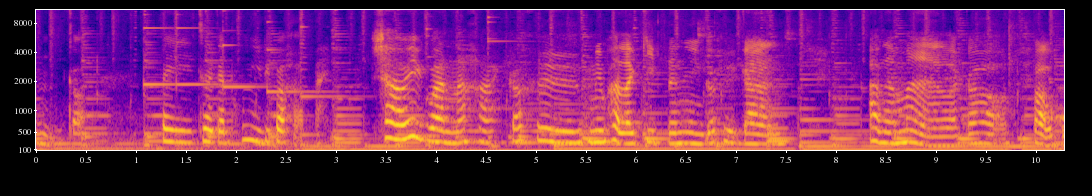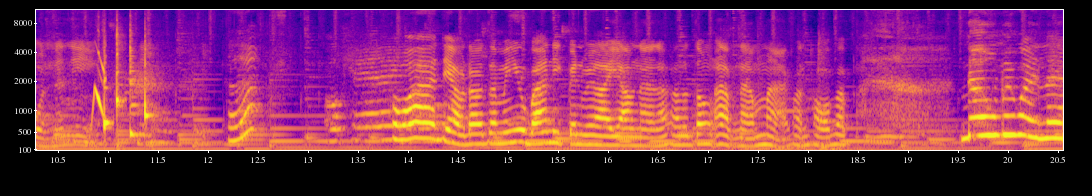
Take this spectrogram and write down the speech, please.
อืมก็ไปเจอกันพรุ่งนี้ดีกว่าค่ะไปเช้าอีกวันนะคะ ก็คือมีภารกิจนั่นเองก็คือการอาบน้ำหมาแล้วก็เป่าขนนั่นเองฮะโอเค เพราะว่าเดี๋ยวเราจะไม่อยู่บ้านอีกเป็นเวลายาวนานนะคะ เราต้องอาบน้ำหมาก่อนเพราะว่าแบบเน่าไม่ไหวแล้วแล้ว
